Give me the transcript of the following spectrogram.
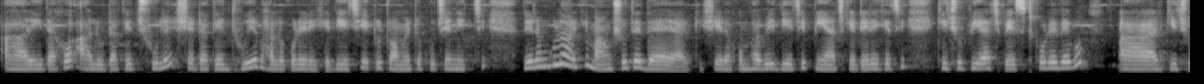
আর এই দেখো, আলুটাকে ছুলে সেটাকে ধুয়ে ভালো করে রেখে দিয়েছি। একটু টমেটো কুচে নিচ্ছি। যেরকমগুলো আর কি মাংসতে দেয় আর কি, সেরকমভাবেই দিয়েছি। পেঁয়াজ কেটে রেখেছি। কিছু পেঁয়াজ পেস্ট করে দেব। আর কিছু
